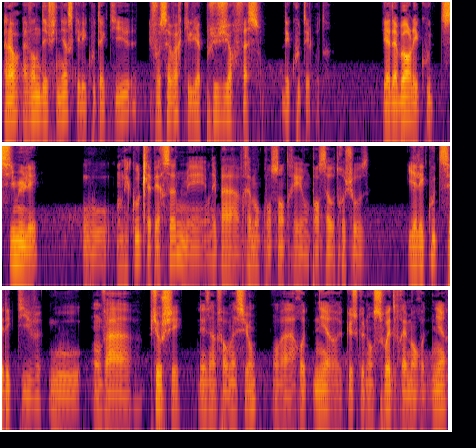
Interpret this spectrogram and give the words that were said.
Alors, avant de définir ce qu'est l'écoute active, il faut savoir qu'il y a plusieurs façons d'écouter l'autre. Il y a d'abord l'écoute simulée, où on écoute la personne mais on n'est pas vraiment concentré, on pense à autre chose. Il y a l'écoute sélective, où on va piocher les informations, on va retenir que ce que l'on souhaite vraiment retenir.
